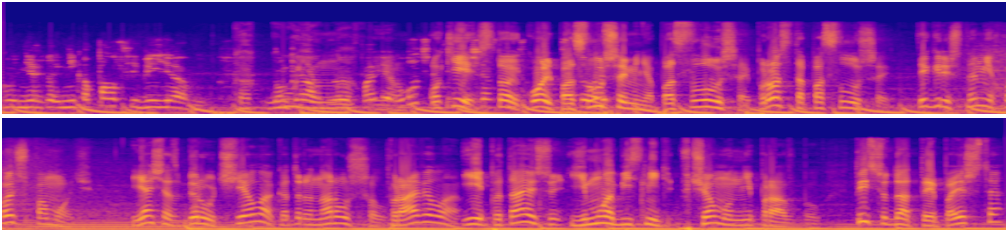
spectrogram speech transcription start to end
не, не копал себе яму. Ну, Какую правда, нахуй поверь, лучше Окей, стой, не Коль, послушай меня, послушай, просто послушай. Ты говоришь, ты мне хочешь помочь. Я сейчас беру чела, который нарушил правила, и пытаюсь ему объяснить, в чем он неправ был. Ты сюда тэпаешься,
